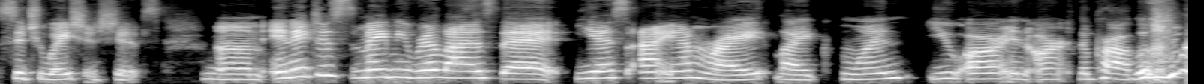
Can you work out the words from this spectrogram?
situationships. Um and it just made me realize that yes i am right. Like one you are and aren't the problem.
